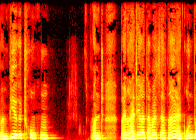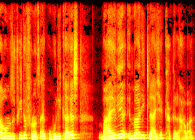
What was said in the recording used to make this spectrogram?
haben Bier getrunken. Und mein Reitlehrer hat damals gesagt, na, der Grund, warum so viele von uns Alkoholiker ist, weil wir immer die gleiche Kacke labern.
